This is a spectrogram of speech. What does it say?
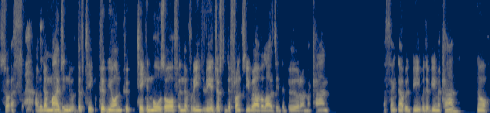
so I, I, would imagine they've take, put me on, put, taken Mols off, and they've re, readjusted the front three with Arveladze, De Boer, and McCann. I think that would be. Would it be McCann? No.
